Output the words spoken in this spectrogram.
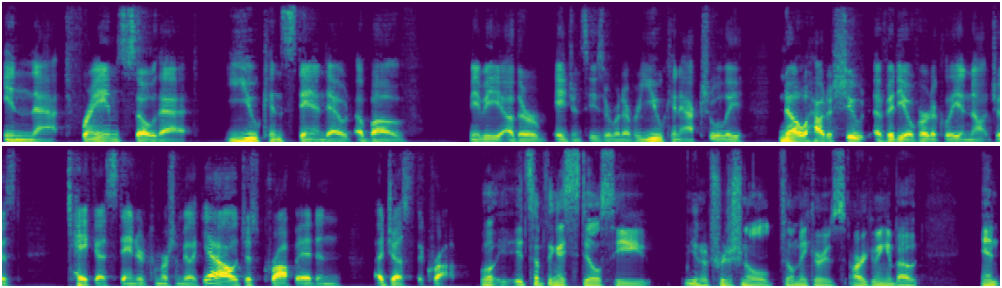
in that frame so that you can stand out above maybe other agencies or whatever. You can actually know how to shoot a video vertically and not just take a standard commercial and be like, yeah, I'll just crop it and adjust the crop. Well, it's something I still see, you know, traditional filmmakers arguing about. And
